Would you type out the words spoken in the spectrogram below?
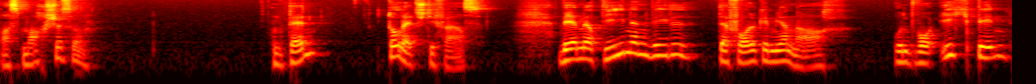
Was machst du so? Und dann der letzte Vers. Wer mir dienen will, der folge mir nach. Und wo ich bin,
